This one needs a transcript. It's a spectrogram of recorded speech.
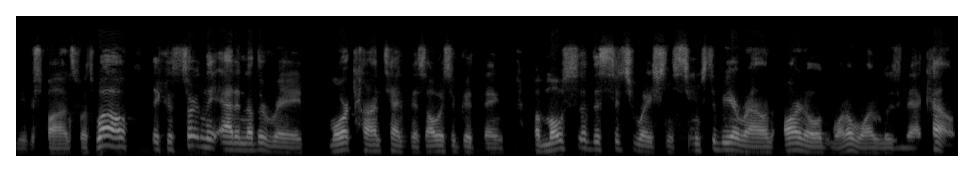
And he responds with, well, they could certainly add another raid. More content is always a good thing, but most of the situation seems to be around Ahnald 101 losing that count.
